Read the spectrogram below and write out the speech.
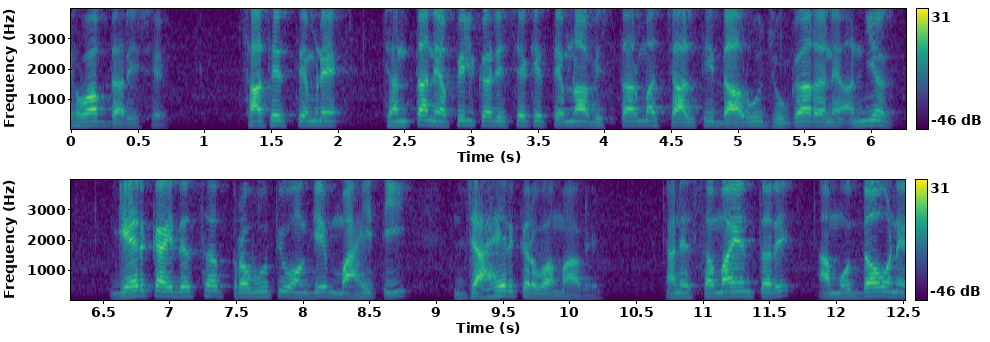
જવાબદારી છે. સાથે જ તેમણે જનતાને અપીલ કરી છે કે તેમના વિસ્તારમાં ચાલતી દારૂ, જુગાર અને અન્ય ગેરકાયદેસર પ્રવૃત્તિઓ અંગે માહિતી જાહેર કરવામાં આવે અને સમયાંતરે આ મુદ્દાઓને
